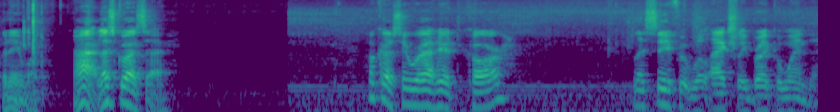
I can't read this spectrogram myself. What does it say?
But anyway, all right, let's go outside. Okay, so we're out here at the car. Let's see if it will actually break a window.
